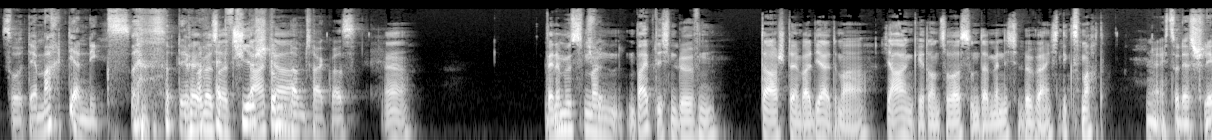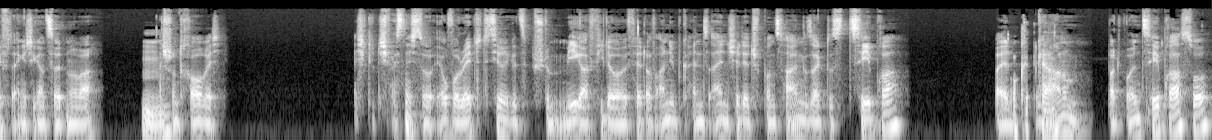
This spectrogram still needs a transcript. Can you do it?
So, der macht ja nix. Der Ja, macht halt vier starker- Stunden am Tag was. Ja. Wenn, dann müsste man einen weiblichen Löwen darstellen, weil die halt immer jagen geht und sowas und der männliche Löwe eigentlich nichts macht. Ja, echt so, der schläft eigentlich die ganze Zeit nur, war. Hm. Das ist schon traurig. Ich, glaub, ich weiß nicht, so overrated Tiere gibt's bestimmt mega viele, aber mir fällt auf Anhieb keins ein. Ich hätte jetzt spontan gesagt, das Zebra. Weil, Okay, keine ja. Ahnung, was wollen Zebras so?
